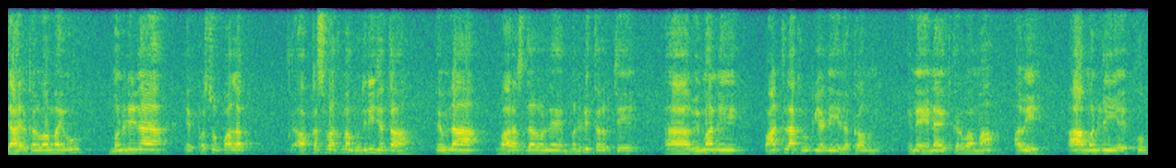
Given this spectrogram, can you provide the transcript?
જાહેર કરવામાં આવ્યું. મંડળીના એક પશુપાલક અકસ્માતમાં ગુજરી જતા તેમના વારસદારોને મંડળી તરફથી વીમાની પાંચ લાખ રૂપિયાની રકમ એને એનાયત કરવામાં આવી. આ મંડળીએ ખૂબ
